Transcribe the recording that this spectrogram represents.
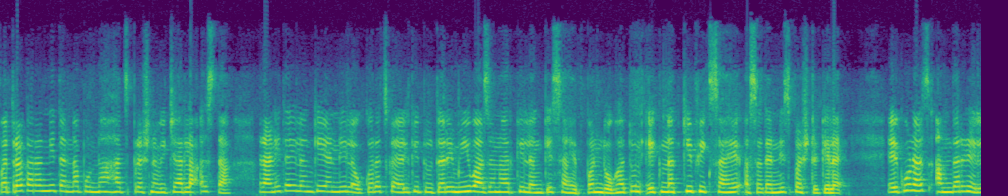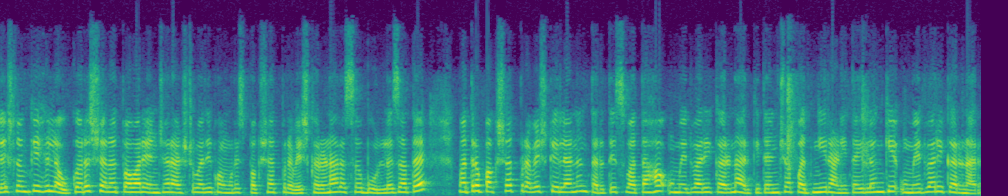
पत्रकारांनी त्यांना पुन्हा हाच प्रश्न विचारला असता राणीताई लंके यांनी लवकरच कळेल की तुतारी मी वाजवणार की लंके साहेब पण दोघातून एक नक्की फिक्स आहे असं त्यांनी स्पष्ट केलंय. एकूणच आमदार निलेश लंके हे लवकरच शरद पवार यांच्या राष्ट्रवादी काँग्रेस पक्षात प्रवेश करणार असं बोललं जात आहे मात्र पक्षात प्रवेश केल्यानंतर ते स्वतः उमेदवारी करणार की त्यांच्या पत्नी राणीताई लंके उमेदवारी करणार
